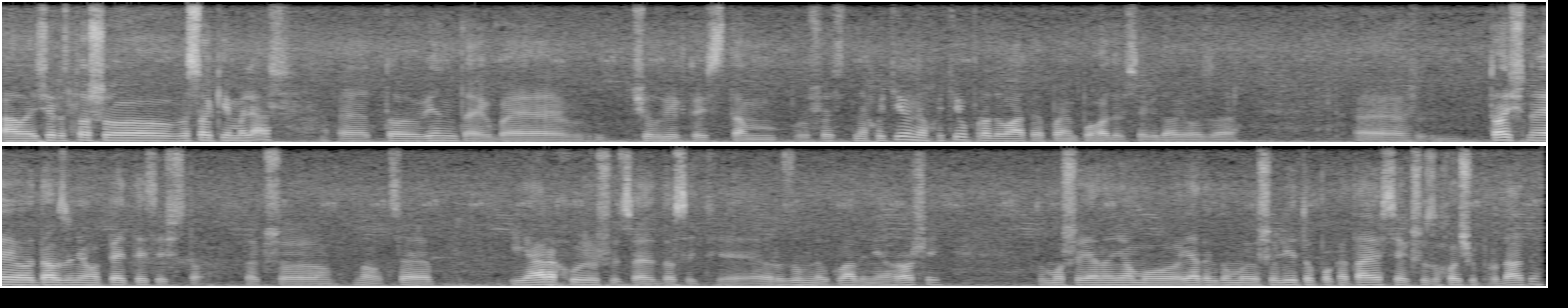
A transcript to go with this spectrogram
Але через те, що високий маляж, то він так якби чоловік тобто, там щось не хотів, не хотів продавати, потім погодився, віддав його за. е, Точно я його дав за нього 5100. Так що ну, це я рахую, що це досить е, розумне вкладення грошей. Тому що я на ньому, я так думаю, що літо покатаюся, якщо захочу продати,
